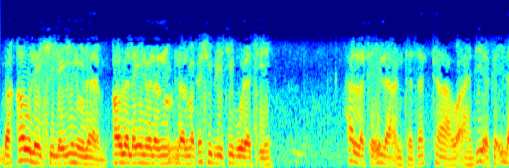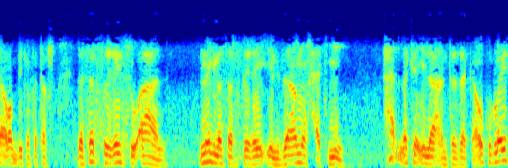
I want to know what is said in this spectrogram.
بقولك لين ونرم. قول لين ونرمكش بريتي بولتي هل لك إلى أن تزكى وأهديك إلى ربك فتخشى. لترصي سؤال. نقل صيغي إلزام حتمي. هل لك إلى أن تزكى. أو كبلي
